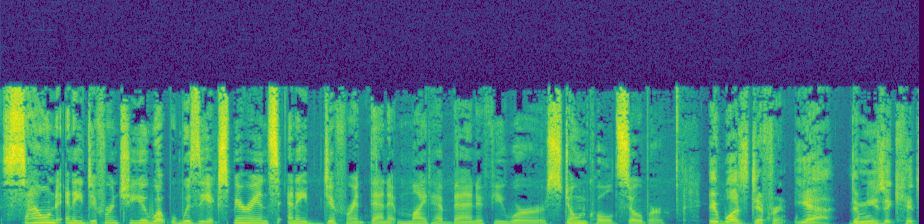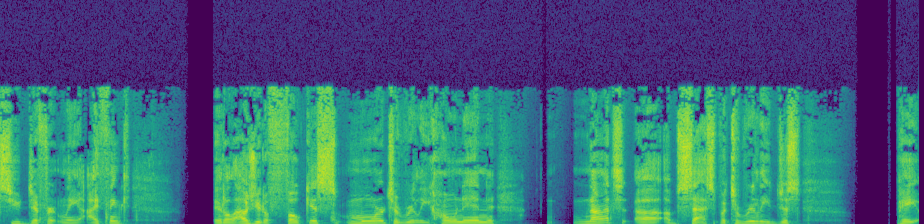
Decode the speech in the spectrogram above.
sound any different to you? What was the experience any different than it might have been if you were stone cold sober? It was different. Yeah. The music hits you differently. I think it allows you to focus more, to really hone in, not uh, obsess, but to really just pay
